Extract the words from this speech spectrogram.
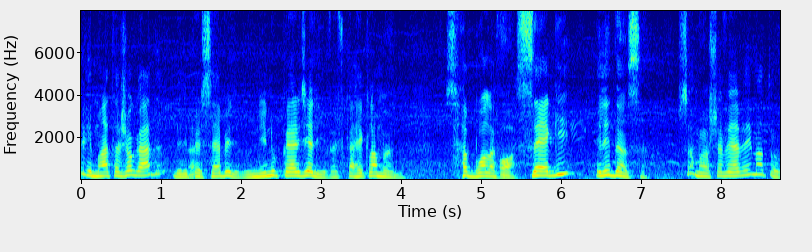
Ele mata a jogada, ele É. percebe, ele, o Nino perde ali, vai ficar reclamando. Se a bola Ó. segue, ele dança. O Samuel Xavier veio e matou.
